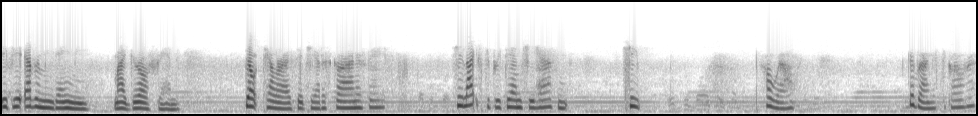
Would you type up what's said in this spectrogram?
if you ever meet Amy, my girlfriend, don't tell her I said she had a scar on her face. She likes to pretend she hasn't. She. Oh, well. Goodbye, Mr. Clover.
